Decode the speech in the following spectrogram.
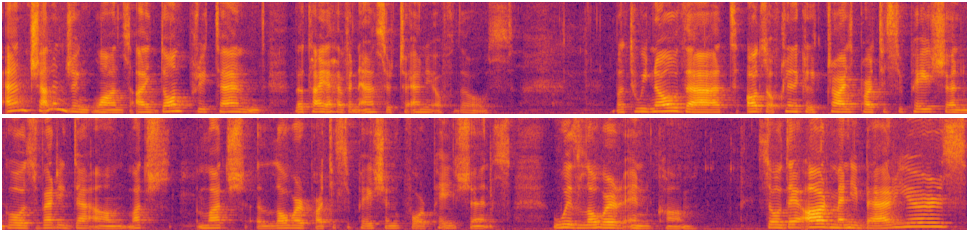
and challenging ones. I don't pretend that I have an answer to any of those. But we know that odds of clinical trial participation goes very down, much, much lower participation for patients with lower income. So there are many barriers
